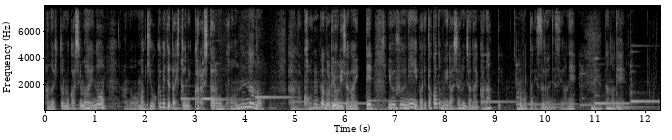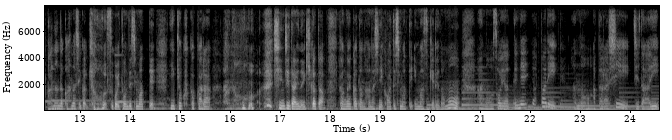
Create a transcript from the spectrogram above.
あの一昔前のあの薪をくべてた人にからしたらもうこんなのあのこんなの料理じゃないっていう風に言われた方もいらっしゃるんじゃないかなって思ったりするんですよね。なのであなんだか話が今日すごい飛んでしまって二極化からあの 新時代の生き方考え方の話に変わってしまっていますけれどもあのそうやってねやっぱりあの新しい時代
